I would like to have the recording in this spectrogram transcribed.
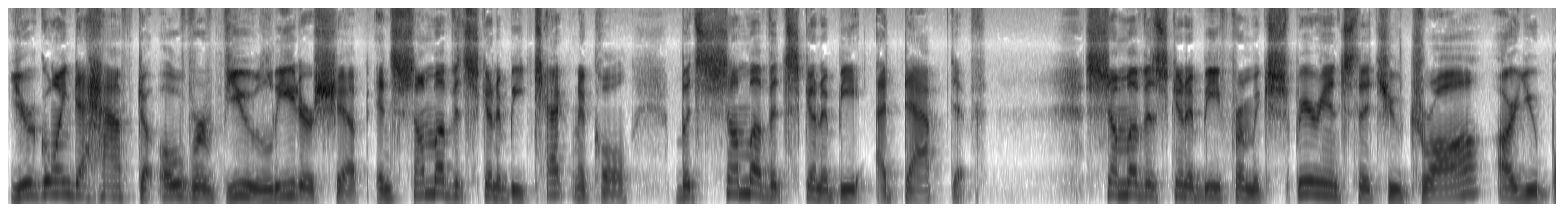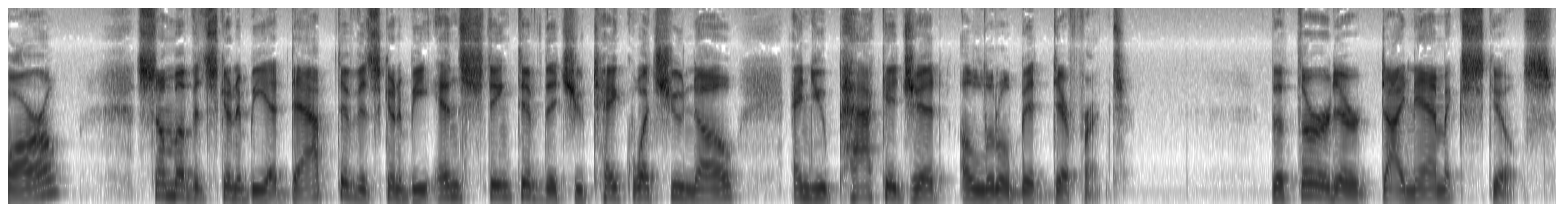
you're going to have to overview leadership, and some of it's going to be technical, but some of it's going to be adaptive. Some of it's going to be from experience that you draw or you borrow. Some of it's going to be adaptive. It's going to be instinctive that you take what you know and you package it a little bit different. The third are dynamic skills.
